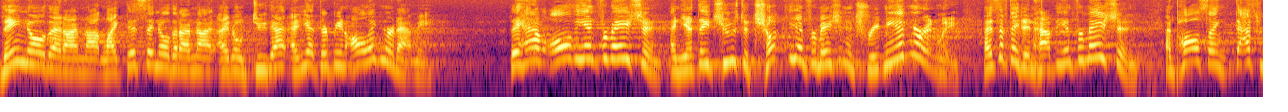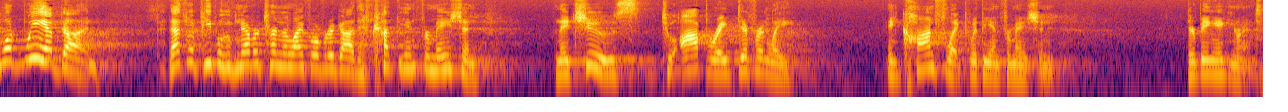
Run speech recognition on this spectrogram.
They know that I'm not like this. They know that I'm not, I don't do that, and yet they're being all ignorant at me. They have all the information, and yet they choose to chuck the information and treat me ignorantly, as if they didn't have the information. And Paul's saying, that's what we have done. That's what people who've never turned their life over to God, they've got the information, and they choose to operate differently in conflict with the information. They're being ignorant,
